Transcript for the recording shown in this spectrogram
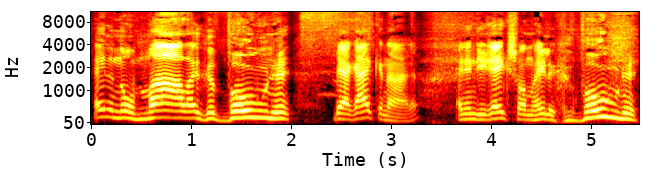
hele normale, gewone bergijkenaren. En in die reeks van hele gewone,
